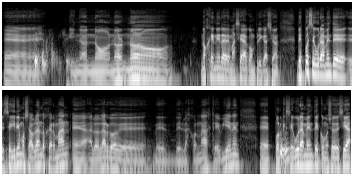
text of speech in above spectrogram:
se llena fácil, Y no, no, no, no no genera demasiada complicación. Después seguramente eh, seguiremos hablando, Germán, eh, a lo largo de, las jornadas que vienen, eh, porque seguramente, como yo decía,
